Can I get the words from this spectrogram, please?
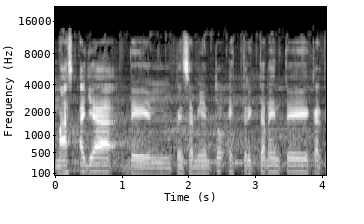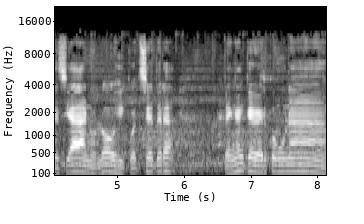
más allá del pensamiento estrictamente cartesiano, lógico, etcétera, tengan que ver con una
